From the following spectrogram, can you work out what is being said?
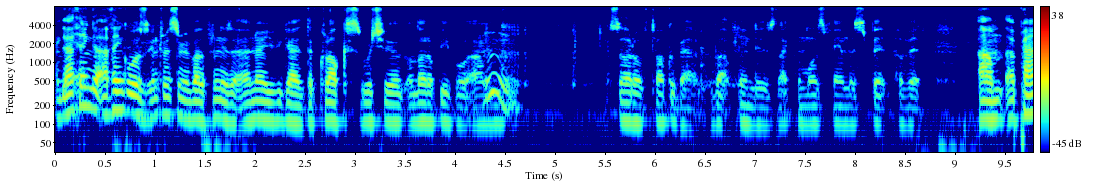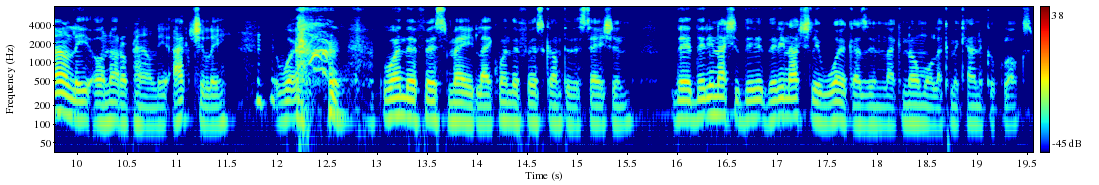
the yeah. thing I think was interesting about the Flinders, I know you guys the clocks, which a lot of people um, mm. sort of talk about about Flinders, like the most famous bit of it. Um, apparently, or not apparently, actually, when they first made, like when they first come to the station, they, they didn't actually they, they didn't actually work as in like normal like mechanical clocks.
